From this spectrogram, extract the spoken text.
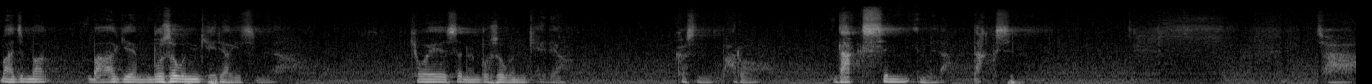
마지막 마귀의 무서운 계략이 있습니다. 교회에 쓰는 무서운 계략. 그것은 바로 낙심입니다. 낙심. 자,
